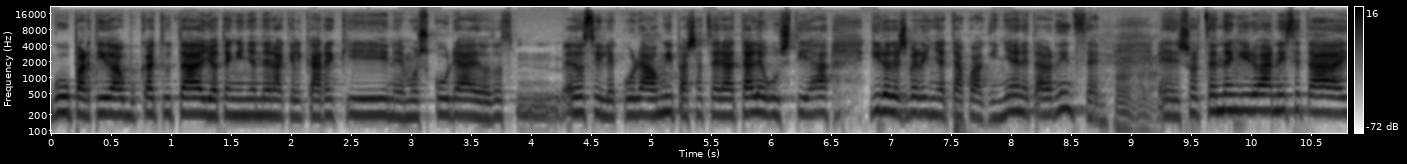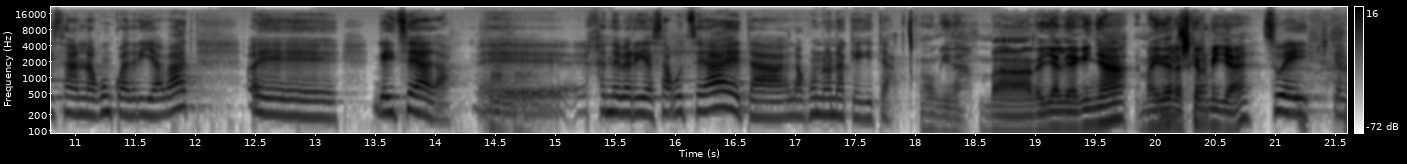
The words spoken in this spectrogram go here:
gu partidoak bukatuta, joaten ginen denak elkarrekin, e, Moskura, edo, edo zilekura, ongi pasatzera, tale guztia, giro desberdinetakoak ginen, eta berdin zen. Mhm. e, sortzen den giroa, naiz eta izan lagun kuadrilla bat, e, gehitzea da. E, jende berria ezagutzea eta lagun onak egitea. Ongi da. Ba, deialdi egina, maider esker mila, eh? Zuei, esker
